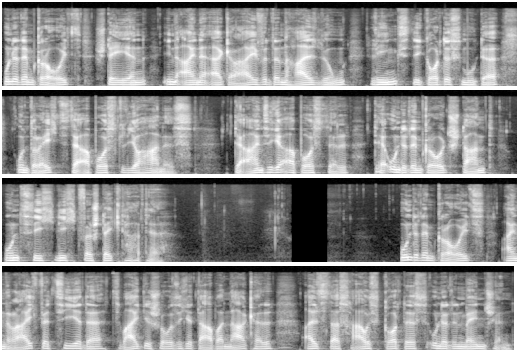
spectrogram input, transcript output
Unter dem Kreuz stehen in einer ergreifenden Haltung links die Gottesmutter und rechts der Apostel Johannes, der einzige Apostel, der unter dem Kreuz stand und sich nicht versteckt hatte. Unter dem Kreuz ein reich verzierter, zweigeschossiger Tabernakel als das Haus Gottes unter den Menschen,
